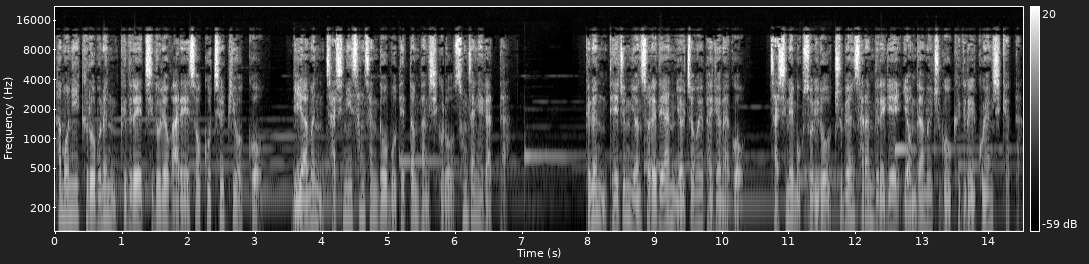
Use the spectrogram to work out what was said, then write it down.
하모니 그로브는 그들의 지도력 아래에서 꽃을 피웠고, 리암은 자신이 상상도 못했던 방식으로 성장해갔다. 그는 대중연설에 대한 열정을 발견하고, 자신의 목소리로 주변 사람들에게 영감을 주고 그들을 고양시켰다.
